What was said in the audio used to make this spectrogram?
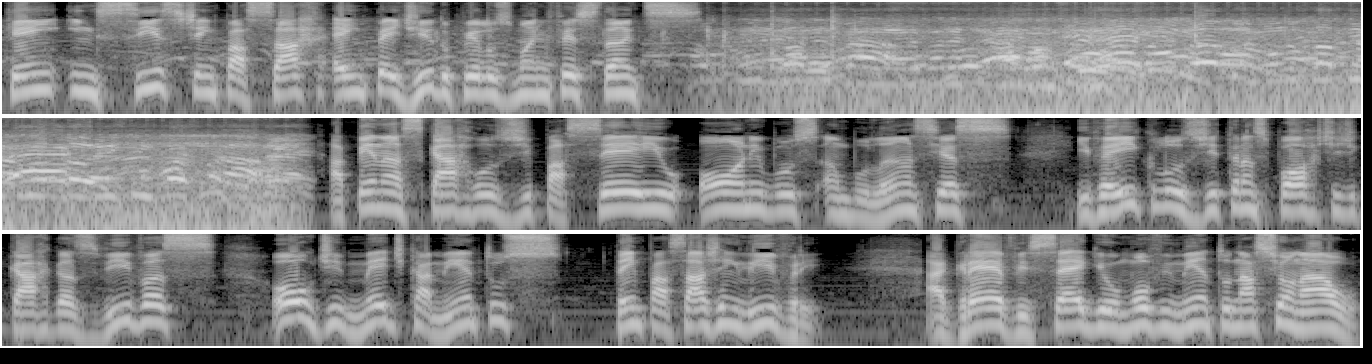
Quem insiste em passar é impedido pelos manifestantes. Apenas carros de passeio, ônibus, ambulâncias e veículos de transporte de cargas vivas ou de medicamentos têm passagem livre. A greve segue o movimento nacional,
